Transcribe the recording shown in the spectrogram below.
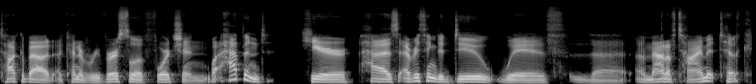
Talk about a kind of reversal of fortune. What happened here has everything to do with the amount of time it took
